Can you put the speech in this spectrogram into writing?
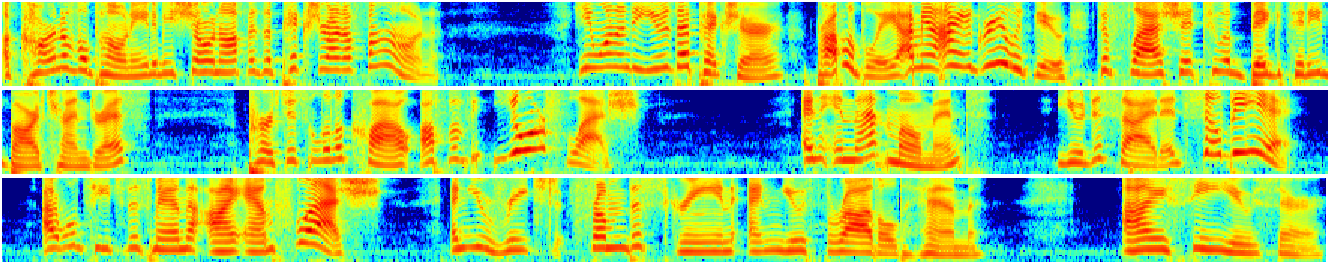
a carnival pony to be shown off as a picture on a phone. He wanted to use that picture, probably. I mean, I agree with you, to flash it to a big tittied bartendress, purchase a little clout off of your flesh. And in that moment, you decided, so be it. I will teach this man that I am flesh. And you reached from the screen and you throttled him. I see you, sir.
